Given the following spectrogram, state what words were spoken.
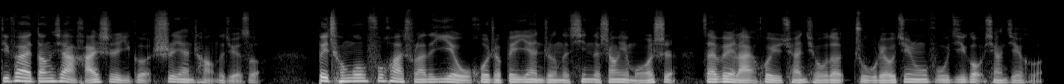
DeFi 当下还是一个试验场的角色，被成功孵化出来的业务或者被验证的新的商业模式，在未来会与全球的主流金融服务机构相结合，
